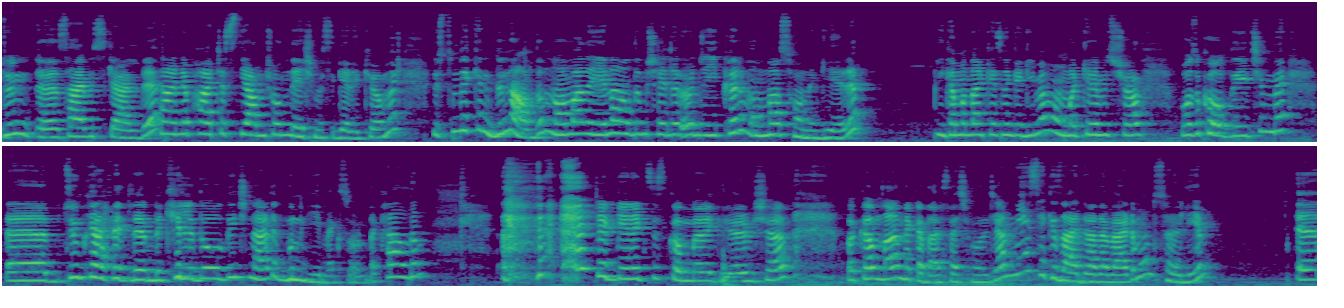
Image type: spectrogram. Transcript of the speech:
Dün e, servis geldi. Bir tane parçası yanmış onun değişmesi gerekiyormuş. Üstümdekini dün aldım. Normalde yeni aldığım şeyleri önce yıkarım ondan sonra giyerim. Yıkamadan kesinlikle giymem ama makinemiz şu an bozuk olduğu için ve e, bütün kıyafetlerim de kirli de olduğu için artık bunu giymek zorunda kaldım. Çok gereksiz konulara giriyorum şu an. Bakalım daha ne kadar saçma olacağım. Niye 8 aydır ara verdim onu söyleyeyim. Ee,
